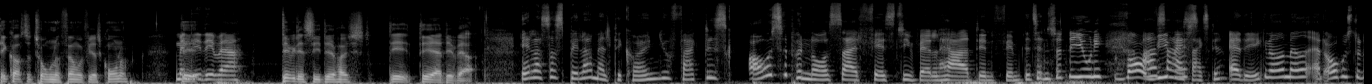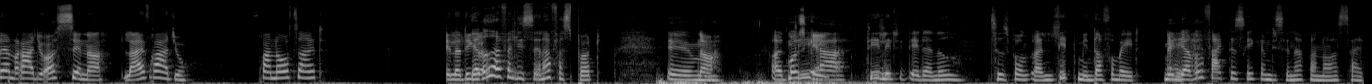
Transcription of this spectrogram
Det koster 285 kroner. Men Det- det, er det værd. Det vil jeg sige, det er højst. Det, det er det værd. Ellers så spiller Malte Coyne jo faktisk også på Northside Festival her den 5. til den 17. juni. Hvor Og vi så har jeg vidste, sagt det. er det ikke noget med, at Aarhus Student Radio også sender live radio fra Northside? Eller det Jeg gør... ved i hvert fald, de sender fra Spot. Øhm, Nå, og måske. Det er, det er lidt et andet tidspunkt og en lidt mindre format. Men Ej. jeg ved faktisk ikke, om de sender fra Northside.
